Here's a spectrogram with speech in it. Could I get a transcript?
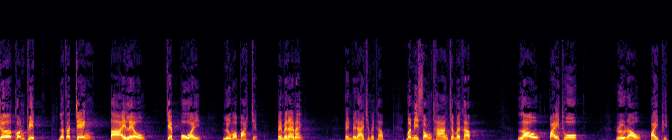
เจอคนผิด แล้วก็เจ๊งตายเร็ว เจ็บป่วย หรือว่าบาดเจ็บ เป็นไปได้ไหม เป็นไปได้ใช่ไหมครับ มันมีสองทางใช่ไหมครับ เราไปถูก หรือเราไปผิด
